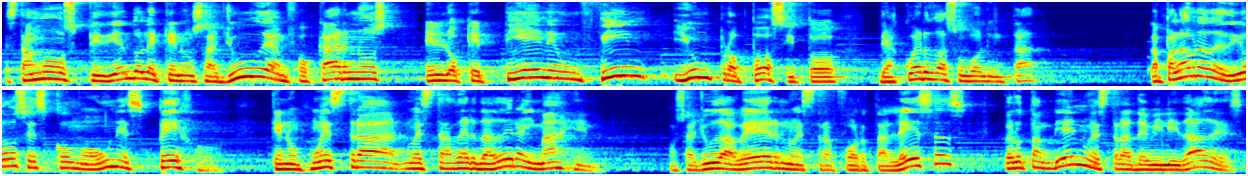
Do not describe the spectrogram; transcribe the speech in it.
Estamos pidiéndole que nos ayude a enfocarnos en lo que tiene un fin y un propósito de acuerdo a su voluntad. La palabra de Dios es como un espejo que nos muestra nuestra verdadera imagen. Nos ayuda a ver nuestras fortalezas, pero también nuestras debilidades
